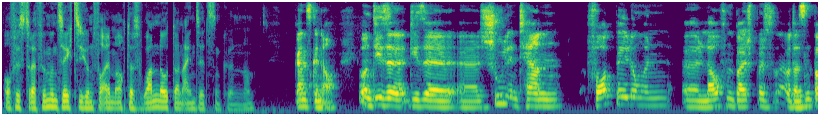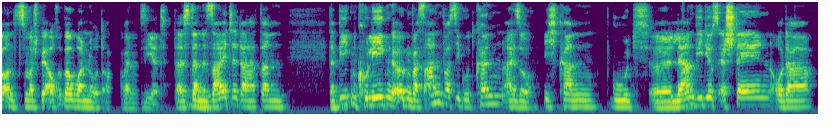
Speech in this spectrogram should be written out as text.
Office 365 und vor allem auch das OneNote dann einsetzen können. Ne? Ganz genau. Und diese, diese äh, schulinternen Fortbildungen äh, laufen beispielsweise oder sind bei uns zum Beispiel auch über OneNote organisiert. Da ist dann eine Seite, da hat dann da bieten Kollegen irgendwas an, was sie gut können. Also ich kann gut äh, Lernvideos erstellen oder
